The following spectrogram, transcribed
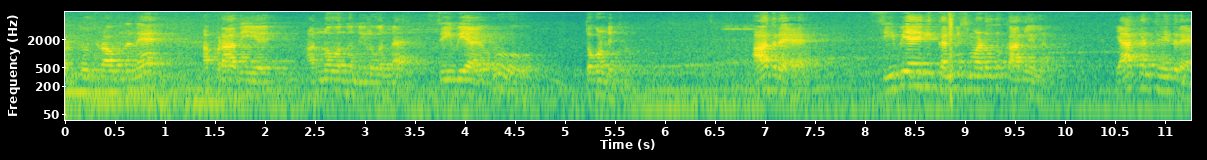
ಸಂತೋಷ್ ರಾವ್ನೇ ಅಪರಾಧಿ ಅನ್ನೋ ಒಂದು ನಿಲುವನ್ನು ಸಿ ಬಿ ಐ ಅವರು ತಗೊಂಡಿದ್ರು. ಆದರೆ ಸಿ ಬಿ ಐಗೆ ಕನ್ವಿನ್ಸ್ ಮಾಡೋದಕ್ಕಾಗಲಿಲ್ಲ. ಯಾಕಂತ ಹೇಳಿದರೆ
